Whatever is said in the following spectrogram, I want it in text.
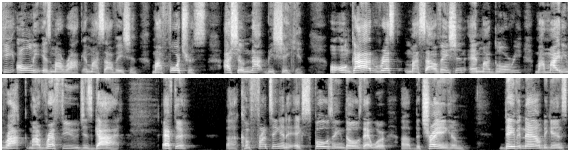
he only is my rock and my salvation my fortress. I shall not be shaken. On God rest my salvation and my glory. My mighty rock, my refuge is God. After uh, confronting and exposing those that were uh, betraying him, David now begins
